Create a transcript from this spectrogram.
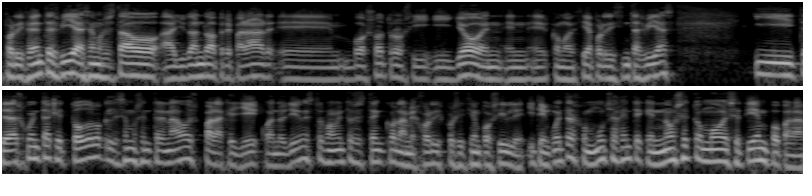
por diferentes vías hemos estado ayudando a preparar eh, vosotros y, yo, en, en, eh, como decía, por distintas vías y te das cuenta que todo lo que les hemos entrenado es para que cuando lleguen estos momentos estén con la mejor disposición posible. Y te encuentras con mucha gente que no se tomó ese tiempo para,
